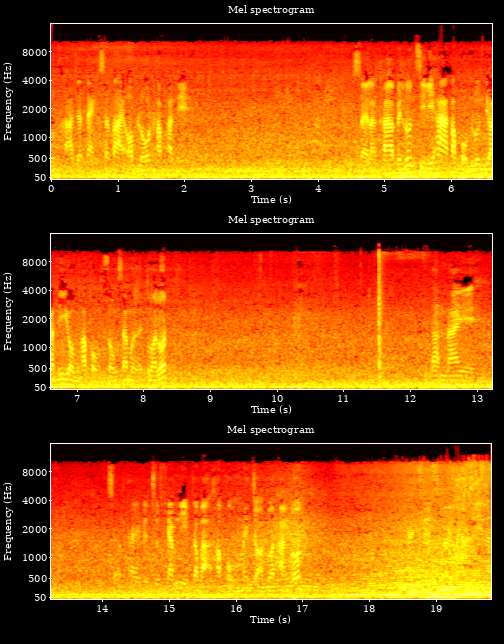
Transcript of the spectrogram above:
ลูกค้าจะแต่งสไตล์ออฟโรดครับคันนี้ ใส่หลังคาเป็นรุ่นซีรีส์5ครับผมรุ่นยอดนิยมครับผมทรงเสมอตัวรถด้านใน จะให้เป็นชุดแคมป์หนีบกระบะครับผมไม่จอดตัวทางรถให้สวยๆแบบนี้เล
